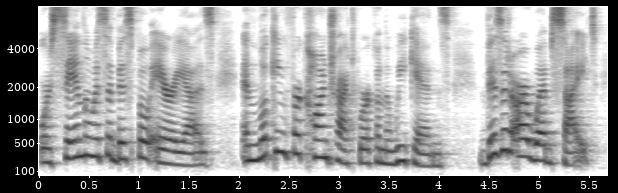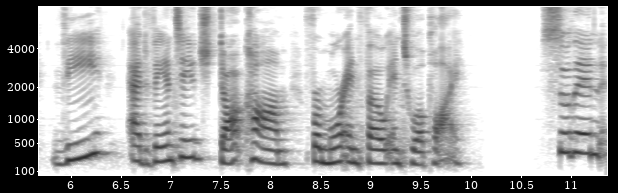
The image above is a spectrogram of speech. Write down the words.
or San Luis Obispo areas and looking for contract work on the weekends, visit our website, theadvantage.com, for more info and to apply. So then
